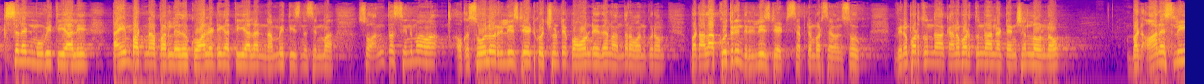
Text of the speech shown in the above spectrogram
ఎక్సలెంట్ మూవీ తీయాలి. టైం పట్టినా పర్లేదు క్వాలిటీగా తీయాలని నమ్మి తీసిన సినిమా. సో అంత సినిమా ఒక సోలో రిలీజ్ డేట్కి వచ్చి ఉంటే బాగుండేదని అందరం అనుకున్నాం. బట్ అలా కుదిరింది release date September seven so వినపడుతుందా కనబడుతుందా అన్న టెన్షన్లో ఉన్నాం. బట్ ఆనెస్ట్లీ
